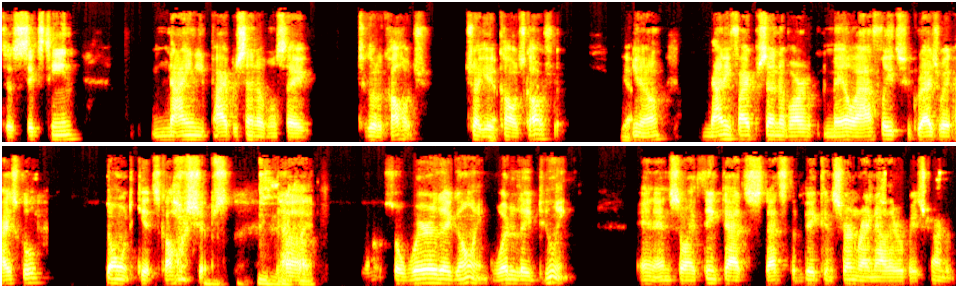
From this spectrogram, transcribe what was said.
to 16, 95% of them will say to go to college, try to get a college scholarship. You know, 95% of our male athletes who graduate high school don't get scholarships. Exactly. Uh, so where are they going? What are they doing? And and so I think that's that's the big concern right now that everybody's trying to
